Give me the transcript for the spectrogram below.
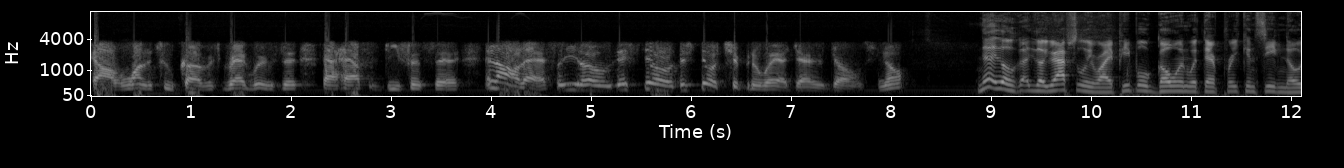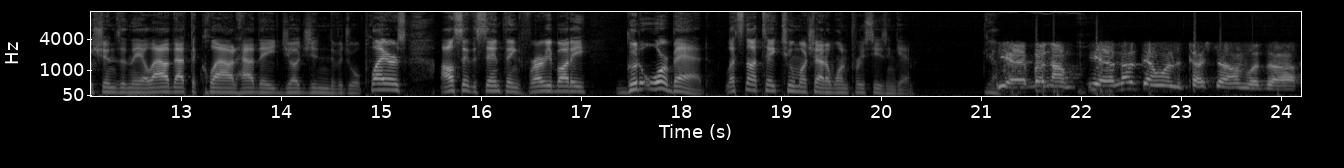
How one or two coverage. Gregg Williams did had half his defense there, and all that. So you know they still they're still chipping away at Daniel Jones. You know. No, look, you're absolutely right. People go in with their preconceived notions and they allow that to cloud how they judge individual players. I'll say the same thing for everybody, good or bad. Let's not take too much out of one preseason game. Yeah, yeah but um, yeah, another thing I wanted to touch on was uh,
